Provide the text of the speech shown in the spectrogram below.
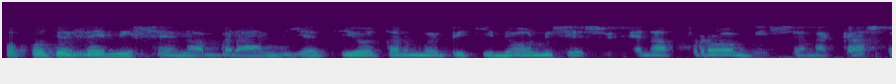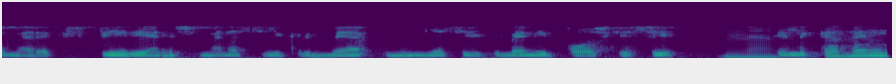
Οπότε δεν είσαι ένα brand, γιατί όταν μου επικοινώνεις ένα promise, ένα customer experience με, ένα με μια συγκεκριμένη υπόσχεση, ναι. τελικά δεν είναι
